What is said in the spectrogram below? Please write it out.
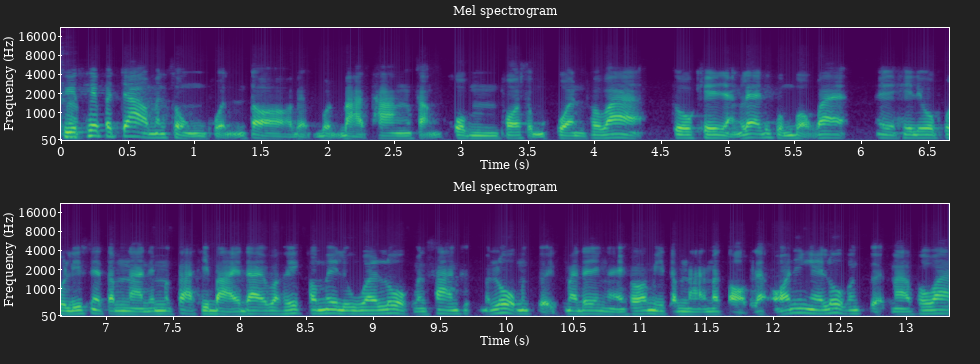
คือเทพเจ้ามันส่งผลต่อแบบบทบาททางสังคมพอสมควร เพราะว่าตัวเคอย่างแรกที่ผมบอกว่า เฮลิโอโพลิสในตำนานเนี้มันก็อธิบายได้ว่าเฮ้ยเขาไม่รู้ว่าโลกมันสร้างขึ้นมันโลกมันเกิดขึ้นมาได้ยังไงเพราะว่ามีตำนานมาตอบแล้วอ๋อนี่ไงโลกมันเกิดมา เพราะว่า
